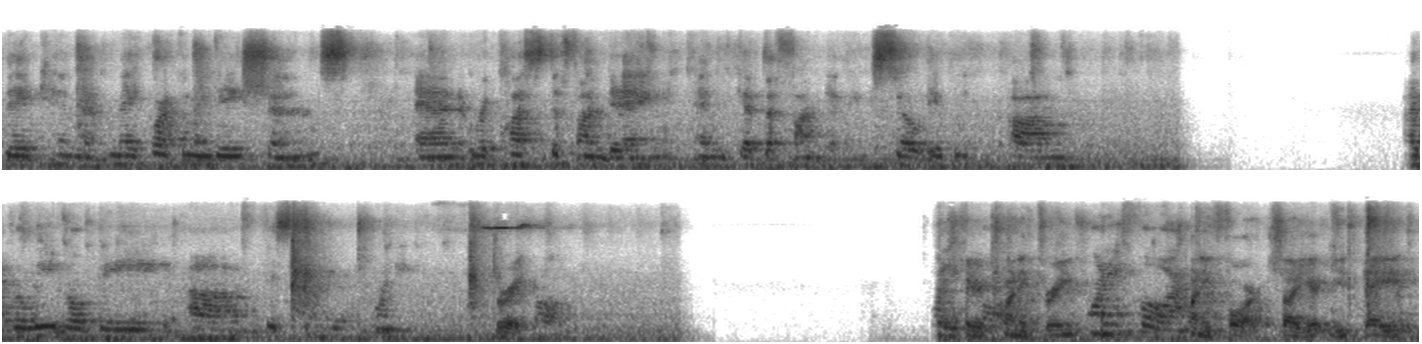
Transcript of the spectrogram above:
they can make recommendations and request the funding and get the funding. So it would, um, I believe will be uh, fiscal year twenty. Three. Fiscal year 23? Twenty-four. 24. So you, you, they,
